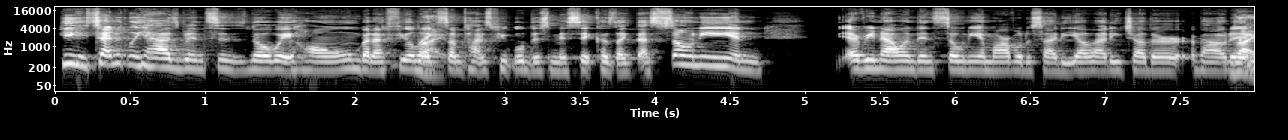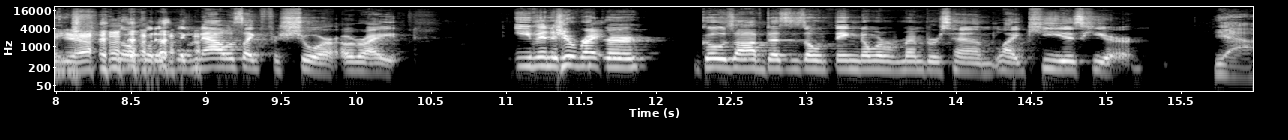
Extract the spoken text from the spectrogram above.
he technically has been since No Way Home, but I feel like right. sometimes people dismiss it cuz like that's Sony and every now and then Sony and Marvel decide to yell at each other about it. Right. Yeah. so, but it's like now it's like for sure, all right. Even if you're right. goes off, does his own thing, no one remembers him. Like he is here. Yeah,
